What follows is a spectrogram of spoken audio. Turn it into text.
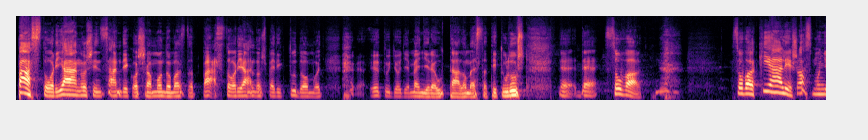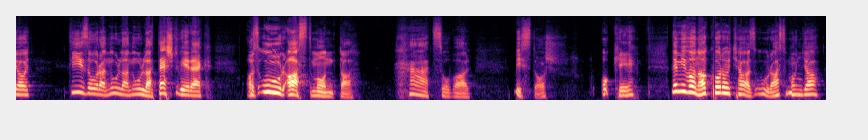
Pásztor János, én szándékosan mondom azt, hogy Pásztor János, pedig tudom, hogy ő tudja, hogy én mennyire utálom ezt a titulust. De szóval, szóval kiáll és azt mondja, hogy 10 óra 00 testvérek, az Úr azt mondta. Hát szóval, biztos, oké. Okay. De mi van akkor, hogyha az Úr azt mondja,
